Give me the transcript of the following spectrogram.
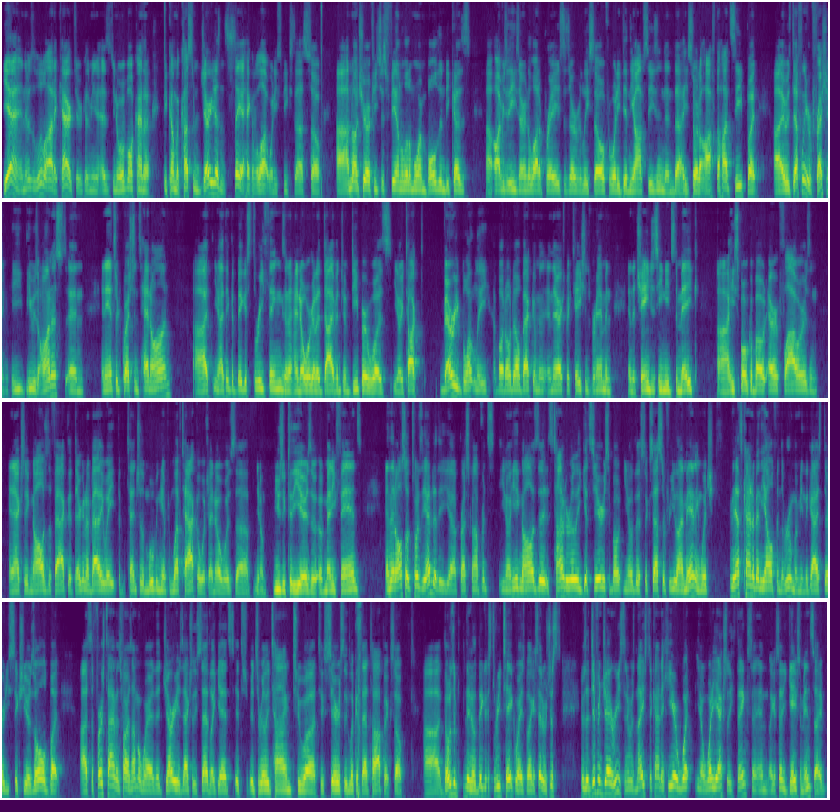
Yeah, and it was a little out of character because I mean, as you know, we've all kind of become accustomed. Jerry doesn't say a heck of a lot when he speaks to us, so uh, I'm not sure if he's just feeling a little more emboldened because uh, obviously he's earned a lot of praise, deservedly so, for what he did in the offseason, and uh, he's sort of off the hot seat. But uh, it was definitely refreshing. He he was honest and and answered questions head on. Uh, you know, I think the biggest three things, and I know we're going to dive into him deeper, was you know he talked very bluntly about Odell Beckham and, and their expectations for him and and the changes he needs to make. Uh, he spoke about Ereck Flowers and and actually acknowledge the fact that they're going to evaluate the potential of moving him from left tackle, which I know was uh, you know music to the ears of, of, many fans. And then also towards the end of the uh, press conference, you know, he acknowledged that it's time to really get serious about you know the successor for Eli Manning, which I mean that's kind of been the elephant in the room. I mean the guy's 36 years old, but uh, it's the first time, as far as I'm aware, that Jerry has actually said like, yeah, it's it's it's really time to uh, to seriously look at that topic. So uh, those are you know the biggest three takeaways. But like I said, it was just it was a different Jerry Reese, and it was nice to kind of hear what you know what he actually thinks. And, and like I said, he gave some insight.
